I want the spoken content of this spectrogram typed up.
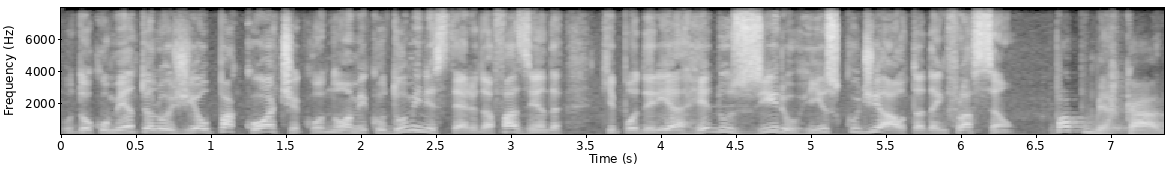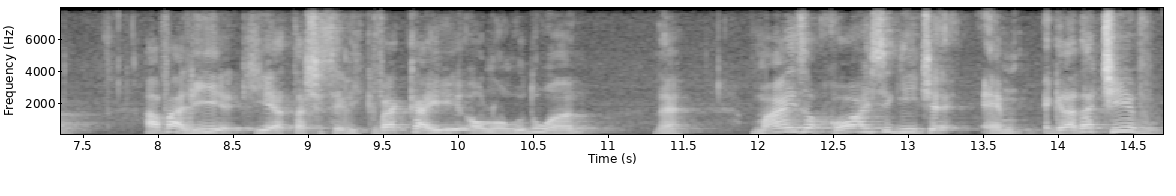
O documento elogia o pacote econômico do Ministério da Fazenda, que poderia reduzir o risco de alta da inflação. O próprio mercado avalia que a taxa Selic vai cair ao longo do ano, né? Mas ocorre o seguinte, é, é, é gradativo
